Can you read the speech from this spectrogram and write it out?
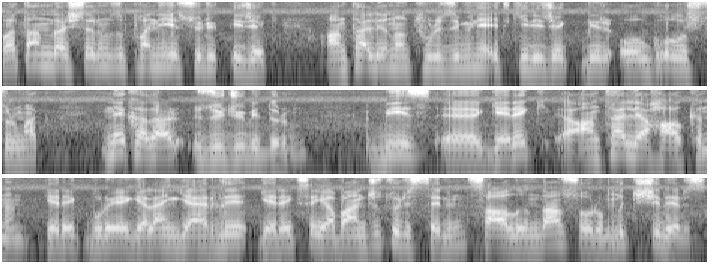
Vatandaşlarımızı paniğe sürükleyecek, Antalya'nın turizmini etkileyecek bir olgu oluşturmak ne kadar üzücü bir durum. Biz e, gerek Antalya halkının, gerek buraya gelen yerli, gerekse yabancı turistlerin sağlığından sorumlu kişileriz.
